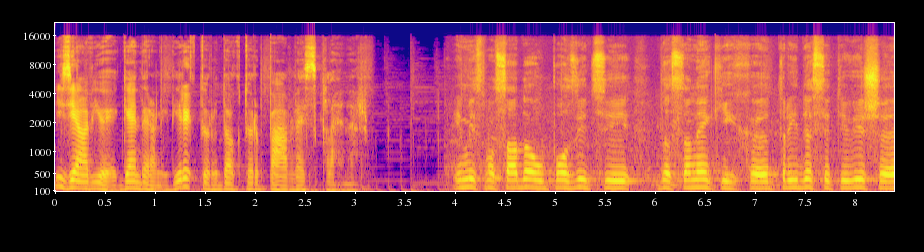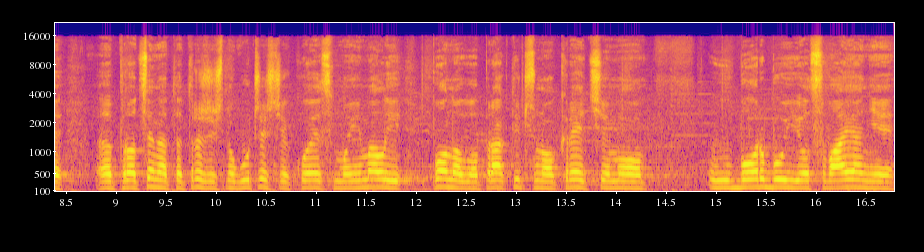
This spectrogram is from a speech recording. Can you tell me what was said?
izjavio je generalni direktor dr. Pavle Sklenar i mi smo sada u poziciji da sa nekih 30 e, i više e, procenata tržišnog učešća koje smo imali ponovo praktično krećemo u borbu i osvajanje,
